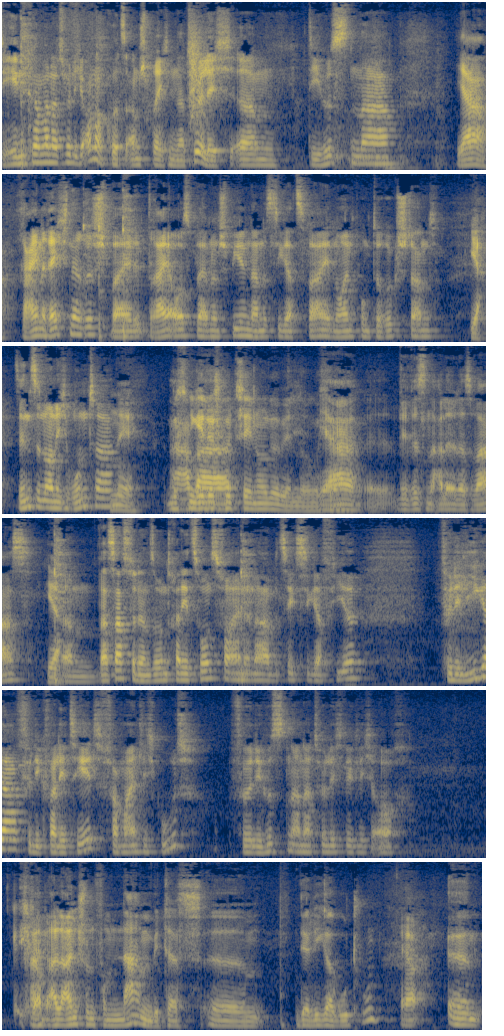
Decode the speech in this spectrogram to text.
Den können wir natürlich auch noch kurz ansprechen. Natürlich. Ähm, die Hüstener, ja, rein rechnerisch bei drei ausbleibenden Spielen, Landesliga 2, neun Punkte Rückstand. Ja, Sind sie noch nicht runter? nee. Müssen jedes Spiel 10-0 gewinnen, so ungefähr. Ja, äh, wir wissen alle, das war's. Ja. Ähm, was sagst du denn? So ein Traditionsverein in der Bezirksliga 4 für die Liga, für die Qualität vermeintlich gut. Für die Hüstener natürlich wirklich auch. Ich glaube, allein schon vom Namen wird das ähm, der Liga gut tun. Ja, Ähm,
